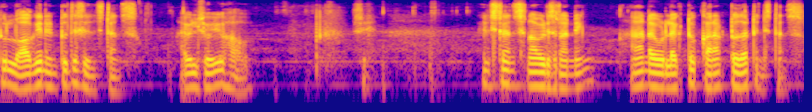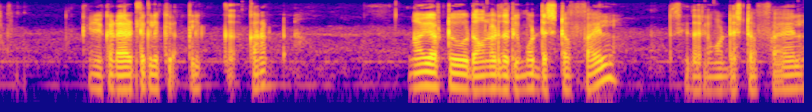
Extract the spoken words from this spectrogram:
to log in into this instance. I will show you how. See instance now it is running and i would like to connect to that instance. You can directly click click connect. Now you have to download the remote desktop file. See the remote desktop file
